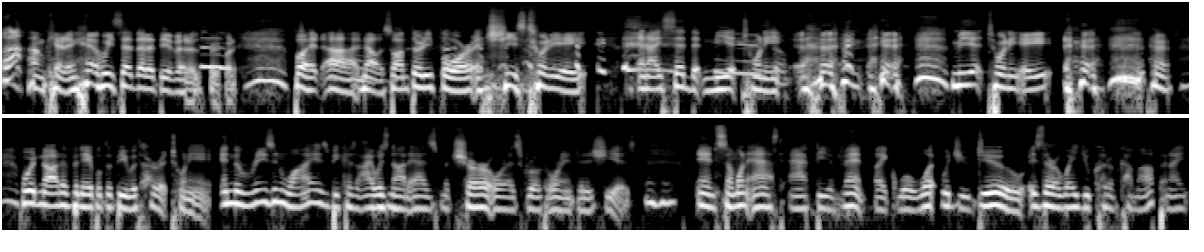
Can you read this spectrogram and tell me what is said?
I'm kidding. we said that at the event. It was pretty funny. But uh, no, so I'm 34 and she's 28. And I said that me at 20, me at 28 would not have been able to be with her at 28. And the reason why is because I was not as mature or as growth oriented as she is. And someone asked at the event, like, well, what would you do? Is there a way you could have come up? And I,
